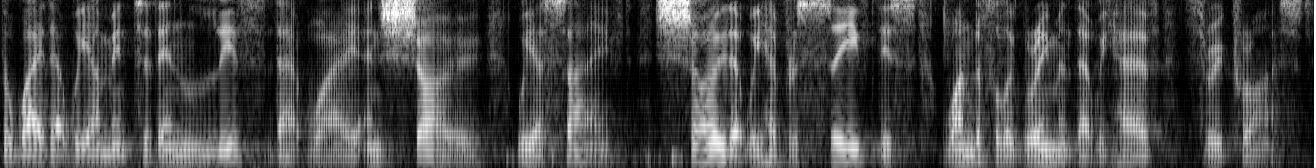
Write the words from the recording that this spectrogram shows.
the way that we are meant to then live that way and show we are saved show that we have received this wonderful agreement that we have through Christ.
